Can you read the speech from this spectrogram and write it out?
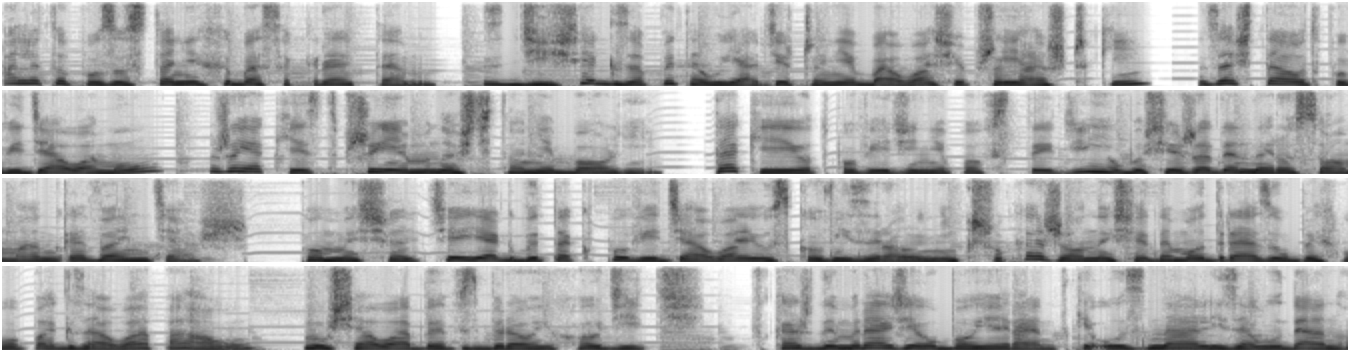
ale to pozostanie chyba sekretem. Zdzisiek zapytał Jadzie czy nie bała się przejażdżki, zaś ta odpowiedziała mu, że jak jest przyjemność to nie boli. Takiej odpowiedzi nie powstydziłby się żaden rosoman gawędziarz. Pomyślcie jakby tak powiedziała Juskowi z rolnik szuka żony siedem od razu by chłopak załapał. Musiałaby w zbroi chodzić. W każdym razie oboje randkę uznali za udaną.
